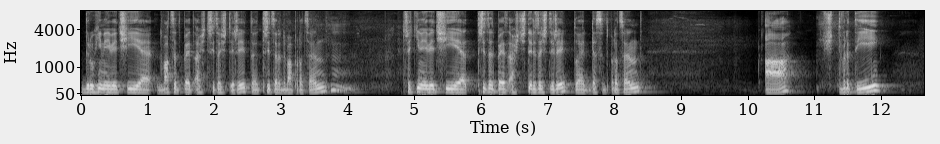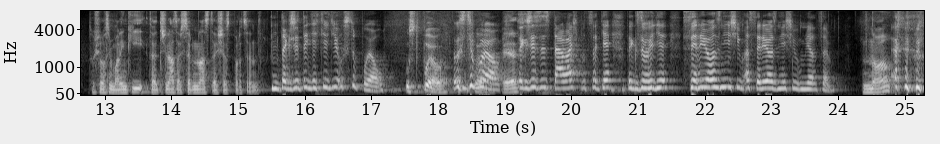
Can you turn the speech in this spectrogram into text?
Druhý největší je 25 až 34, to je 32%. Hmm. Třetí největší je 35 až 44, to je 10%. A čtvrtý, to už je vlastně malinký, to je 13 až 17, to je 6%. No, takže ty děti ti ustupujou. Ustupujou. Ustupujou. Yes. Takže se stáváš v podstatě takzvaně serióznějším a serióznějším umělcem. No,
